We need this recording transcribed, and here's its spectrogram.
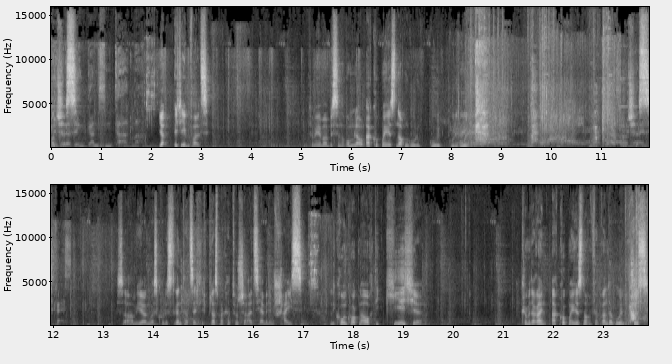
Und tschüss. Ja, ich ebenfalls. Können wir hier mal ein bisschen rumlaufen? Ach, guck mal, hier ist noch ein Ghoul. Ghoul, Ghoul, Ghoul. Und tschüss. So, haben wir hier irgendwas Cooles drin? Tatsächlich Plasmakartusche als Herr mit dem Scheiß. Und die Kronkorken auch. Die Kirche. Können wir da rein? Ach, guck mal, hier ist noch ein verbrannter Ghoul. Tschüss.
